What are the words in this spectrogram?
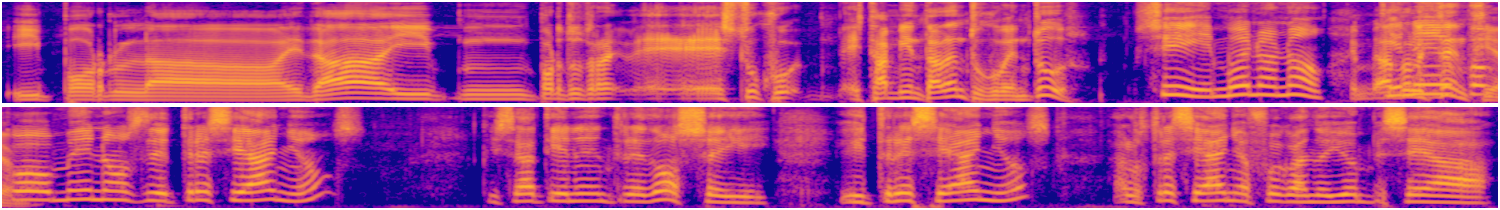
y por la edad y mm, por tu, es tu está ambientada en tu juventud. Sí, bueno, no. Tiene un poco menos de 13 años, quizá tiene entre 12 y, y 13 años. A los 13 años fue cuando yo empecé a,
